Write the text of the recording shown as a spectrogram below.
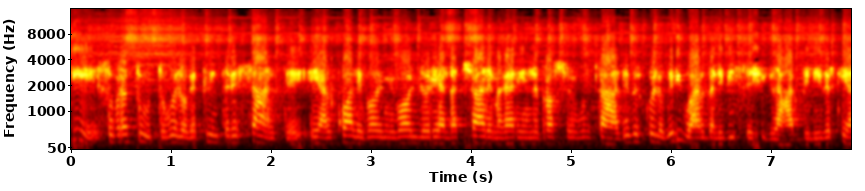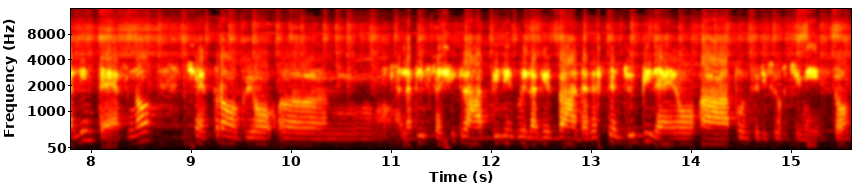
E soprattutto quello che è più interessante e al quale poi mi voglio riallacciare magari nelle prossime puntate per quello che riguarda le piste ciclabili perché all'interno c'è proprio ehm, la pista ciclabile quella che va da Castel Giubileo a Ponte Risorgimento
